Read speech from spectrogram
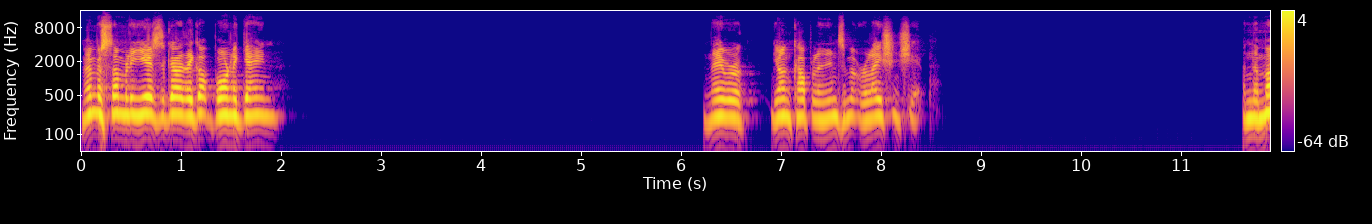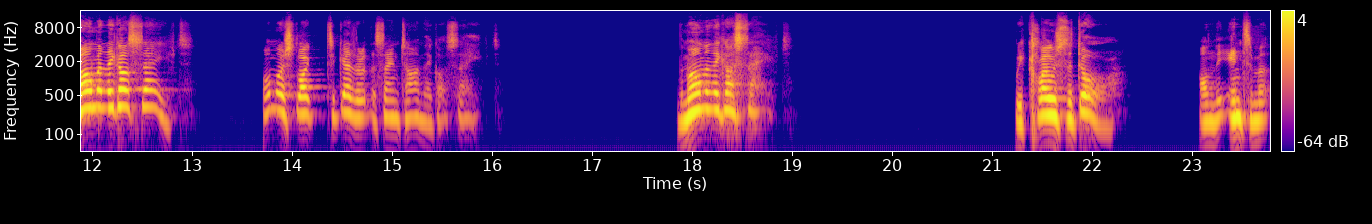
Remember somebody years ago, they got born again? And they were a young couple in an intimate relationship. And the moment they got saved, almost like together at the same time they got saved. The moment they got saved, we closed the door on the intimate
